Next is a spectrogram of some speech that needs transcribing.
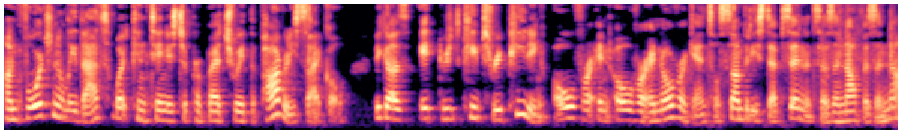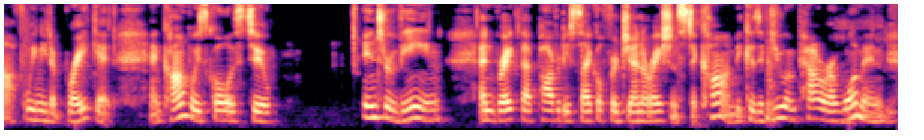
unfortunately, that's what continues to perpetuate the poverty cycle because it re- keeps repeating over and over and over again until somebody steps in and says, enough is enough. We need to break it. And Convoy's goal is to intervene and break that poverty cycle for generations to come. Because if you empower a woman, mm-hmm.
